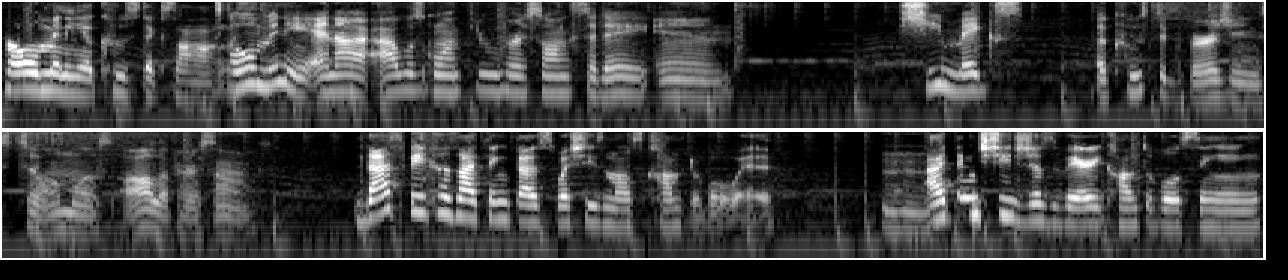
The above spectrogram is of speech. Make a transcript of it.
so many acoustic songs. so many. And I, I was going through her songs today and she makes acoustic versions to almost all of her songs. That's because I think that's what she's most comfortable with. Mhm. I think she's just very comfortable singing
